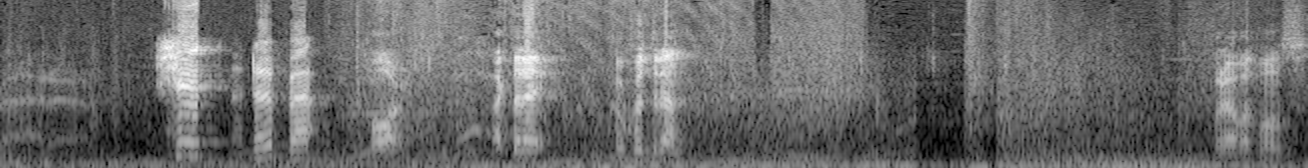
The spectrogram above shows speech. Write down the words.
regard. Shit! Där uppe! Var? Akta dig! De skjuter den! Bra jobbat Måns.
